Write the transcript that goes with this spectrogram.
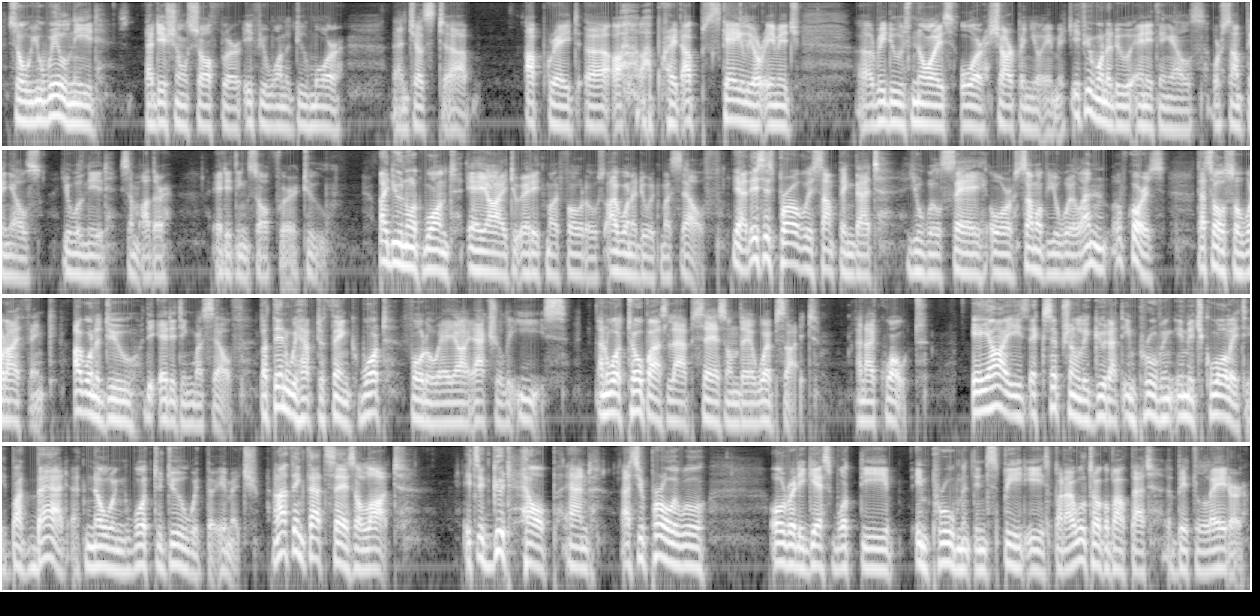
So you will need additional software if you want to do more than just uh, upgrade, uh, upgrade, upscale your image, uh, reduce noise, or sharpen your image. If you want to do anything else or something else, you will need some other editing software too. I do not want AI to edit my photos. I want to do it myself. Yeah, this is probably something that you will say, or some of you will, and of course, that's also what I think. I want to do the editing myself. But then we have to think what Photo AI actually is. And what Topaz Lab says on their website. And I quote, AI is exceptionally good at improving image quality, but bad at knowing what to do with the image. And I think that says a lot. It's a good help, and as you probably will already guess what the improvement in speed is, but I will talk about that a bit later.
